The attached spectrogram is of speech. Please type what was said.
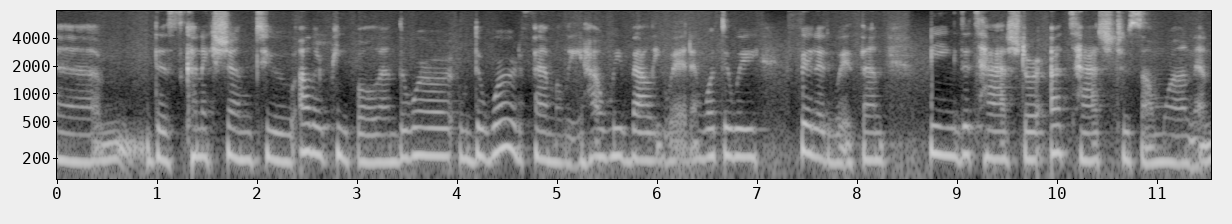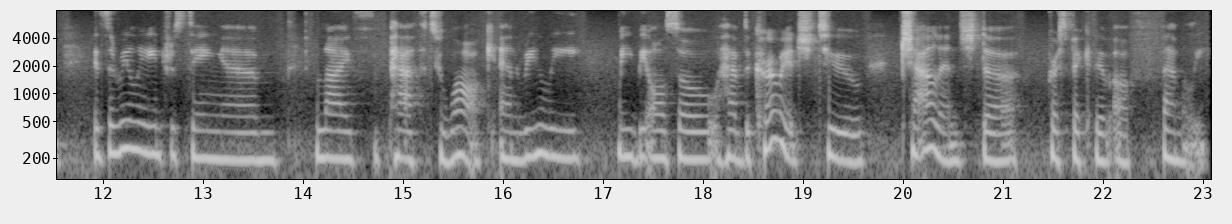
Um, this connection to other people and the word the word family, how we value it, and what do we fill it with, and being detached or attached to someone, and it's a really interesting um, life path to walk, and really maybe also have the courage to challenge the perspective of family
